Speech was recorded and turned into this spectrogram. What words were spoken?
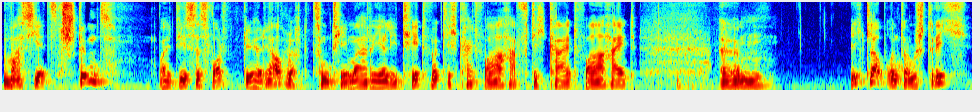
was jetzt stimmt, weil dieses Wort gehört ja auch noch zum Thema Realität, Wirklichkeit, Wahrhaftigkeit, Wahrheit. Ähm, ich glaube, unterm Strich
